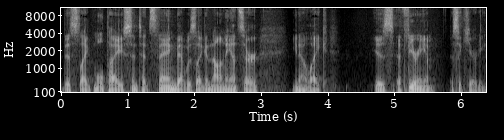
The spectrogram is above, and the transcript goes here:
this like multi sentence thing that was like a non answer, you know, like is Ethereum a security?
